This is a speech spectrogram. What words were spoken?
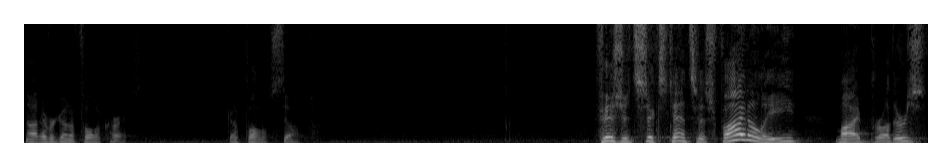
not ever going to follow Christ. Got to follow self. Ephesians 6:10 says, "Finally, my brothers,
